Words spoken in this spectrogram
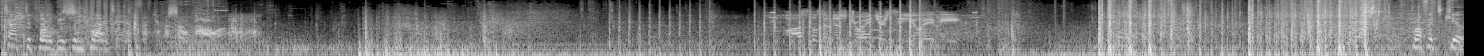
TAC deploy beacon planted. At 50% power. Prophet kill.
